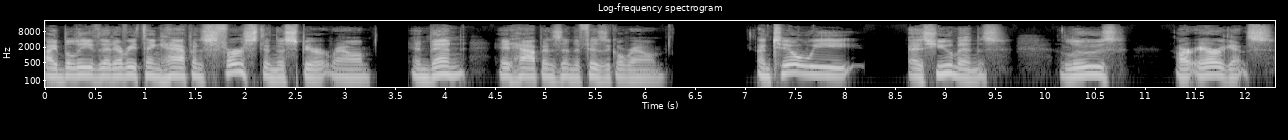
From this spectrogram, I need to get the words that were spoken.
I believe that everything happens first in the spirit realm and then it happens in the physical realm. Until we, as humans, lose our arrogance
